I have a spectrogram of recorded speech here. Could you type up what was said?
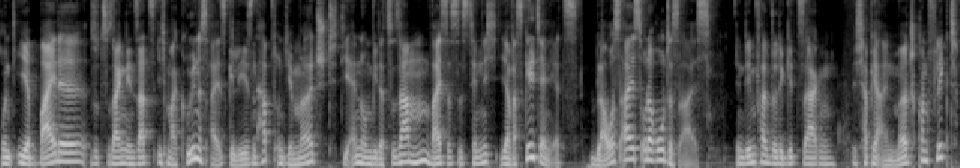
und ihr beide sozusagen den Satz Ich mag grünes Eis gelesen habt und ihr mergt die Änderungen wieder zusammen, weiß das System nicht, ja, was gilt denn jetzt? Blaues Eis oder rotes Eis? In dem Fall würde Git sagen, ich habe hier einen Merge-Konflikt.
